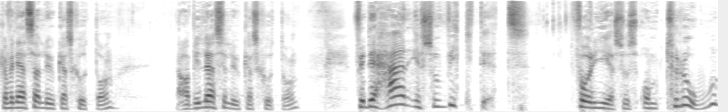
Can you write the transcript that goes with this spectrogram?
Ska vi läsa Lukas 17? Ja, vi läser Lukas 17. För det här är så viktigt för Jesus om tro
